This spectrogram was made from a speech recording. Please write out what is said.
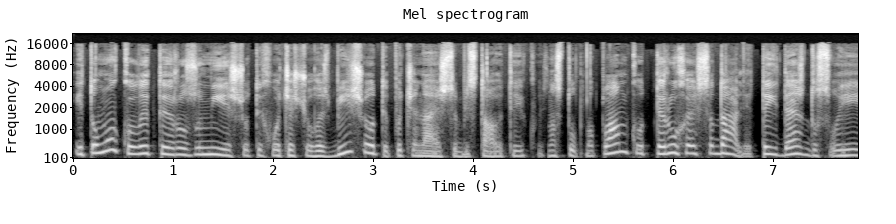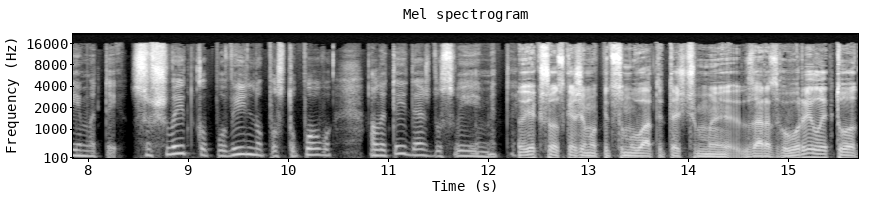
І тому, коли ти розумієш, що ти хочеш чогось більшого, ти починаєш собі ставити якусь наступну планку, ти рухаєшся далі, ти йдеш до своєї мети. Швидко, повільно, поступово, але ти йдеш до своєї мети. Якщо, скажімо, підсумувати те, що ми зараз говорили, то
